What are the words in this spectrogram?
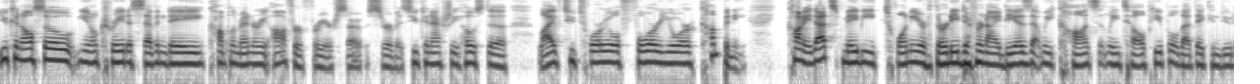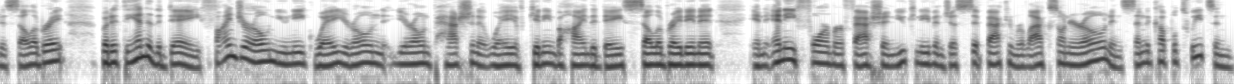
you can also you know create a seven day complimentary offer for your service. You can actually host a live tutorial for your company. Connie that's maybe 20 or 30 different ideas that we constantly tell people that they can do to celebrate but at the end of the day find your own unique way your own your own passionate way of getting behind the day celebrating it in any form or fashion. You can even just sit back and relax on your own and send a couple tweets and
